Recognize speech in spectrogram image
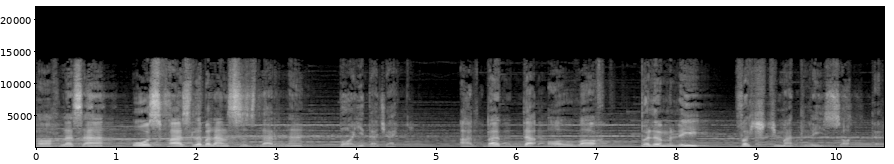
xohlasa o'z fazli bilan sizlarni boyitajak albatta Alloh bilimli va hikmatli zotdir.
